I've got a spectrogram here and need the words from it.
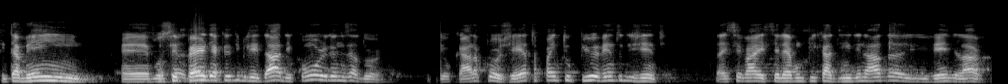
e também é, você perde a credibilidade com o organizador. E o cara projeta para entupir o evento de gente. Daí você vai, você leva um picadinho de nada e vende lá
